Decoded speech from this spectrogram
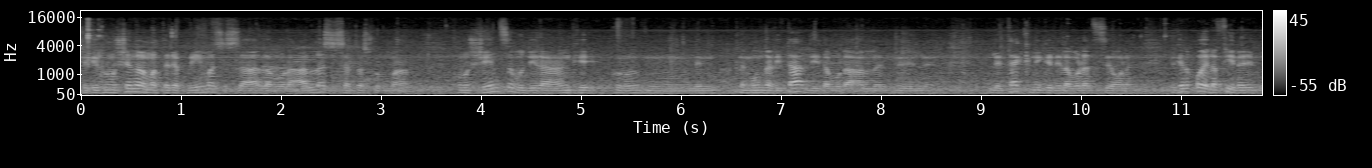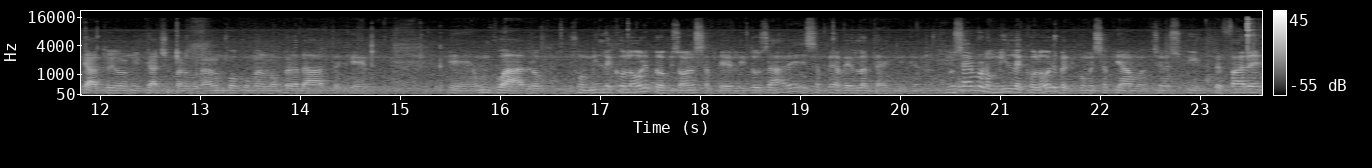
perché conoscendo la materia prima si sa lavorarla, si sa trasformarla. Conoscenza vuol dire anche mh, le, le modalità di lavorarle, le, le- tecniche di lavorazione, perché poi alla fine il piatto io mi piace paragonare un po' come un'opera d'arte che eh, un quadro. Sono mille colori, però bisogna saperli dosare e saper avere la tecnica. Non servono mille colori perché come sappiamo i- per fare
